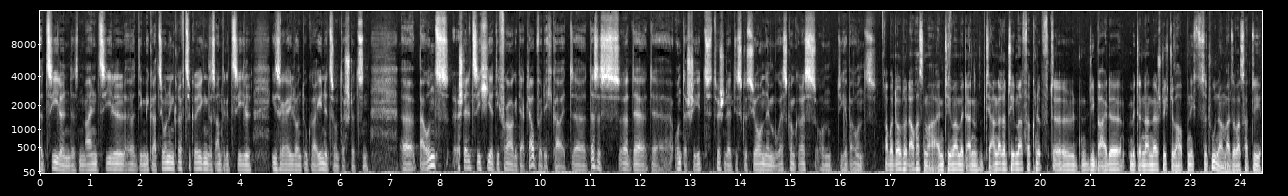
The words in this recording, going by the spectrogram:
äh, Zielen. Das ist mein Ziel, die Migration in den Griff zu kriegen, das andere Ziel, Israel und Ukraine zu unterstützen. Bei uns stellt sich hier die Frage der Glaubwürdigkeit. das ist der, der Unterschied zwischen der Diskussion im US-Kongress und hier bei uns. Aber dort wird auch erstmal ein Thema mit einem anderen Thema verknüpft, äh, die beide miteinander schlicht überhaupt nichts zu tun haben. Also was hat die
